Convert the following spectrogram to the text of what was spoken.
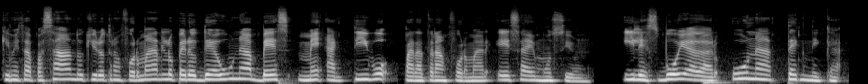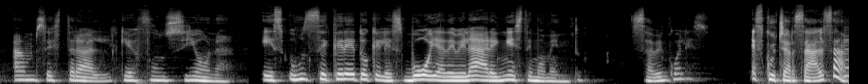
qué me está pasando, quiero transformarlo, pero de una vez me activo para transformar esa emoción. Y les voy a dar una técnica ancestral que funciona. Es un secreto que les voy a develar en este momento. ¿Saben cuál es? escuchar salsa.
